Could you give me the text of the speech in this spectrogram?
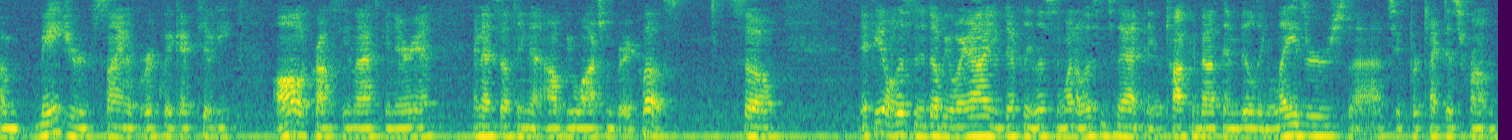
a major sign of earthquake activity all across the Alaskan area, and that's something that I'll be watching very close. So, if you don't listen to WOAI, you definitely listen. Want to listen to that? They were talking about them building lasers uh, to protect us from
